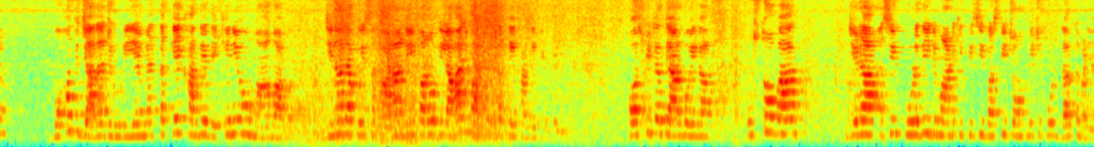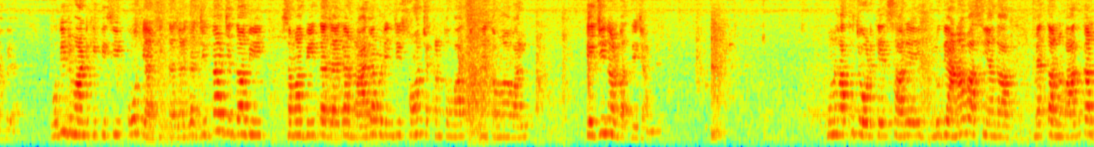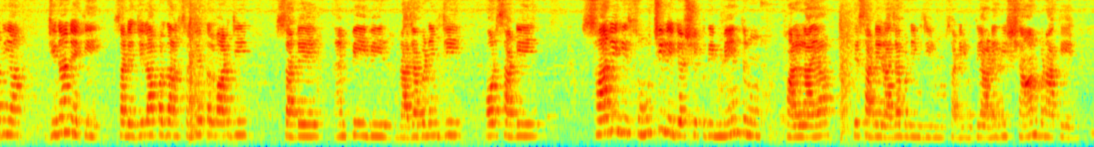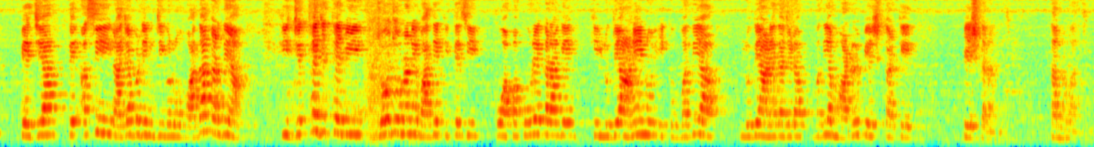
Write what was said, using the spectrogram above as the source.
ਬਹੁਤ ਜ਼ਿਆਦਾ ਜ਼ਰੂਰੀ ਹੈ। ਮੈਂ ਧੱਕੇ ਖਾਂਦੇ ਦੇਖੇ ਨੇ ਉਹ ਮਾਂ-ਬਾਪ ਜਿਨ੍ਹਾਂ ਦਾ ਕੋਈ ਸਹਾਰਾ ਨਹੀਂ, ਪਰ ਉਹ ਇਲਾਜ ਵਾਸਤੇ ਧੱਕੇ ਖਾਂਦੇ ਫਿਰਦੇ ਨੇ। ਹਸਪੀਟਲ ਤਿਆਰ ਹੋਏਗਾ। ਉਸ ਤੋਂ ਬਾਅਦ ਜਿਹੜਾ ਅਸੀਂ ਪੁਲ ਦੀ ਡਿਮਾਂਡ ਕੀਤੀ ਸੀ, ਬਸਤੀ ਚੌਂਕ ਵਿੱਚ ਪੁਲ ਗਲਤ ਬਣਿਆ ਹੋਇਆ। ਉਹਦੀ ਡਿਮਾਂਡ ਕੀਤੀ ਸੀ, ਉਹ ਤਿਆਰ ਕੀਤਾ ਜਾਏਗਾ। ਜਿੱਦਾਂ ਜਿੱਦਾਂ ਵੀ ਸਮਾਂ ਬੀਤਦਾ ਜਾਏਗਾ, ਰਾਜਾ ਵੜਿੰਗ ਜੀ ਸਹੁੰ ਚੱਕਣ ਤੋਂ ਬਾਅਦ ਆਪਣੇ ਕੰਮਾਂ ਵੱਲ ਤੇਜ਼ੀ ਨਾਲ ਵਧਦੇ ਜਾਣਗੇ। ਹੁਣ ਹੱਥ ਜੋੜ ਕੇ ਸਾਰੇ ਲੁਧਿਆਣਾ ਵਾਸੀਆਂ ਦਾ ਮੈਂ ਧੰਨਵਾਦ ਕਰਦੀ ਹਾਂ। ਜਿਨ੍ਹਾਂ ਨੇ ਕਿ ਸਾਡੇ ਜ਼ਿਲ੍ਹਾ ਪ੍ਰਧਾਨ ਸੰਜੇ ਤਲਵਾਰ ਜੀ, ਸਾਡੇ ਐਮਪੀ ਵੀਰ ਰਾਜਾ ਵੜਿੰਗ ਜੀ ਔਰ ਸਾਡੀ ਸਾਰੀ ਹੀ ਸਮੁੱਚੀ ਲੀਡਰਸ਼ਿਪ ਦੀ ਮਿਹਨਤ ਨੂੰ ਫਲ ਲਾਇਆ ਤੇ ਸਾਡੇ ਰਾਜਾ ਬੜਿੰਗ ਜੀ ਨੂੰ ਸਾਡੇ ਲੁਧਿਆਣੇ ਦੀ ਸ਼ਾਨ ਬਣਾ ਕੇ ਭੇਜਿਆ ਤੇ ਅਸੀਂ ਰਾਜਾ ਬੜਿੰਗ ਜੀ ਵੱਲੋਂ ਵਾਅਦਾ ਕਰਦੇ ਹਾਂ ਕਿ ਜਿੱਥੇ ਜਿੱਥੇ ਵੀ ਜੋ ਜੋ ਉਹਨਾਂ ਨੇ ਵਾਅਦੇ ਕੀਤੇ ਸੀ, ਉਹ ਆਪਾਂ ਪੂਰੇ ਕਰਾਂਗੇ ਕਿ ਲੁਧਿਆਣੇ ਨੂੰ ਇੱਕ ਵਧੀਆ, ਲੁਧਿਆਣੇ ਦਾ ਜਿਹੜਾ ਵਧੀਆ ਮਾਡਲ ਪੇਸ਼ ਕਰਕੇ ਪੇਸ਼ ਕਰਾਂਗੇ ਧੰਨਵਾਦ ਜੀ।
